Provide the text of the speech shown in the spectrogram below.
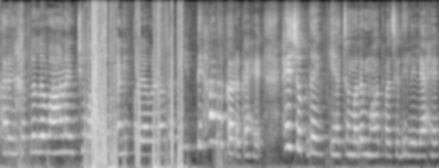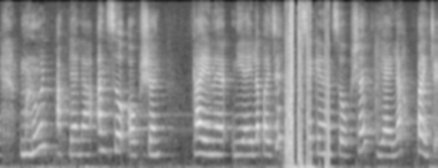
कारण की आपल्याला वाहनांची वाहतूक आणि पर्यावरणासाठी ते हानिकारक आहे. हे शब्द ह्याच्यामध्ये महत्त्वाचे दिलेले आहे. म्हणून आपल्याला आन्सर ऑप्शन काय येण्या यायला पाहिजे? सेकंड आन्सर ऑप्शन यायला पाहिजे.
